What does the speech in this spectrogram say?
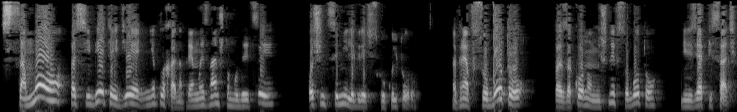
Само по себе эта идея неплохая. Например, мы знаем, что мудрецы очень ценили греческую культуру. Например, в субботу, по закону Мишны, в субботу нельзя писать.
